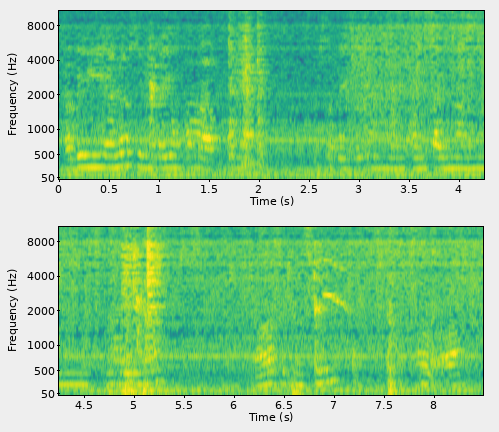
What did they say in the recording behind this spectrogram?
Sabi ni ano, sinira yung kahapon. Sabi ko yung on time ng Marina. Ah, si Pinsin? Oo. itong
